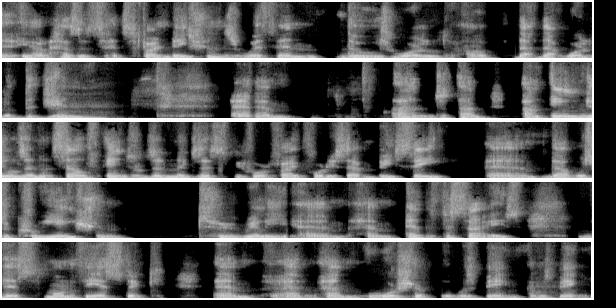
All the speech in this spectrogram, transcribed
uh, you know, it has its, its foundations within those world of that, that world of the jinn. Mm. Um, and, and, and angels in itself, angels didn't exist before 547 BC. Um, that was a creation to really um, um, emphasize this monotheistic um, um, um worship that was being that was being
